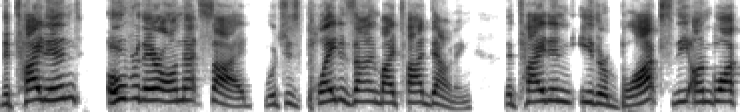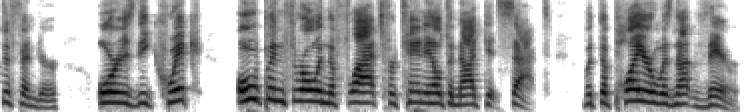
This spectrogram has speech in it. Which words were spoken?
The tight end over there on that side, which is play designed by Todd Downing, the tight end either blocks the unblocked defender or is the quick open throw in the flats for Tannehill to not get sacked. But the player was not there.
